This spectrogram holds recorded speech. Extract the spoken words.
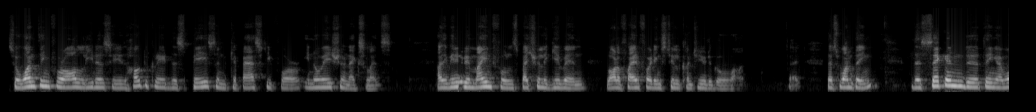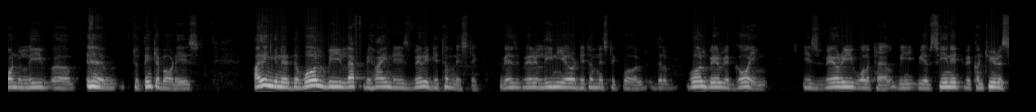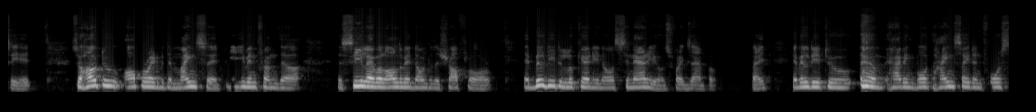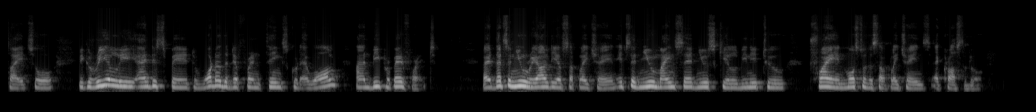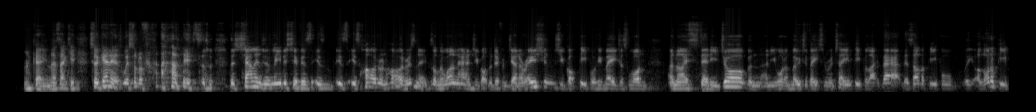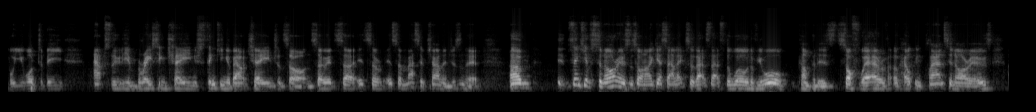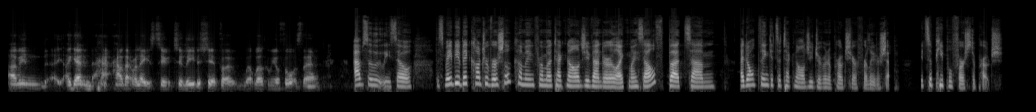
So one thing for all leaders is how to create the space and capacity for innovation and excellence. I think we need to be mindful, especially given a lot of firefighting still continue to go on. Right, that's one thing. The second uh, thing I want to leave uh, to think about is I think in the world we left behind is very deterministic, very, very linear, deterministic world. The world where we're going is very volatile. We, we have seen it, we continue to see it. So, how to operate with the mindset, even from the, the C-level all the way down to the shop floor, ability to look at you know scenarios, for example, right? Ability to having both hindsight and foresight. So we could really anticipate what are the different things could evolve and be prepared for it right that's a new reality of supply chain it's a new mindset new skill we need to train most of the supply chains across the globe Okay, no, thank you. So again, we're sort of, the challenge of leadership is, is is is harder and harder, isn't it? Because on the one hand, you've got the different generations, you've got people who may just want a nice steady job, and, and you want to motivate and retain people like that. There's other people, a lot of people, you want to be absolutely embracing change, thinking about change, and so on. So it's it's a it's a massive challenge, isn't it? Um, thinking of scenarios and so on, I guess Alexa, that's that's the world of your company's software of, of helping plan scenarios. I mean, again, how, how that relates to to leadership. Uh, welcome your thoughts there. Absolutely. So this may be a bit controversial coming from a technology vendor like myself, but um, I don't think it's a technology driven approach here for leadership. It's a people first approach.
